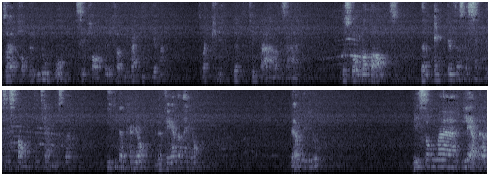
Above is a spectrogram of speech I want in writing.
Så har jeg tatt ut noen sitater fra de verdiene som er knyttet til hver av disse her. Det står bl.a.: Den enkelte skal settes i stand til tjeneste i Den hellige ånd, eller ved Den hellige ånd. Det er å ikke gjort. Vi som eh, ledere,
